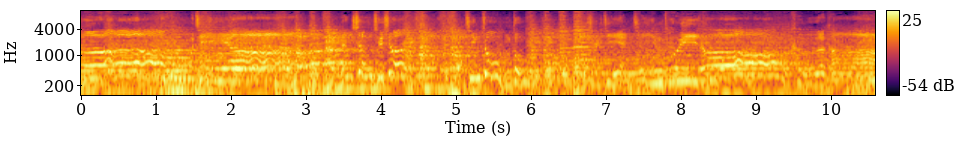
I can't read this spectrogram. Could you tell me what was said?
何无疆，人生取舍情重。渡时间，进退绕，可堪。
